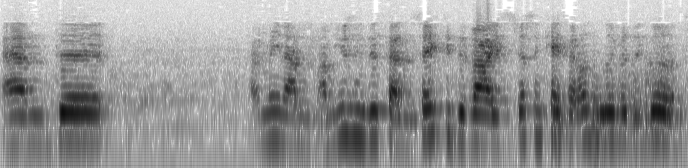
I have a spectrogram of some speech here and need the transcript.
And uh, I mean, I'm, I'm using this as a safety device just in case I don't deliver the goods.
